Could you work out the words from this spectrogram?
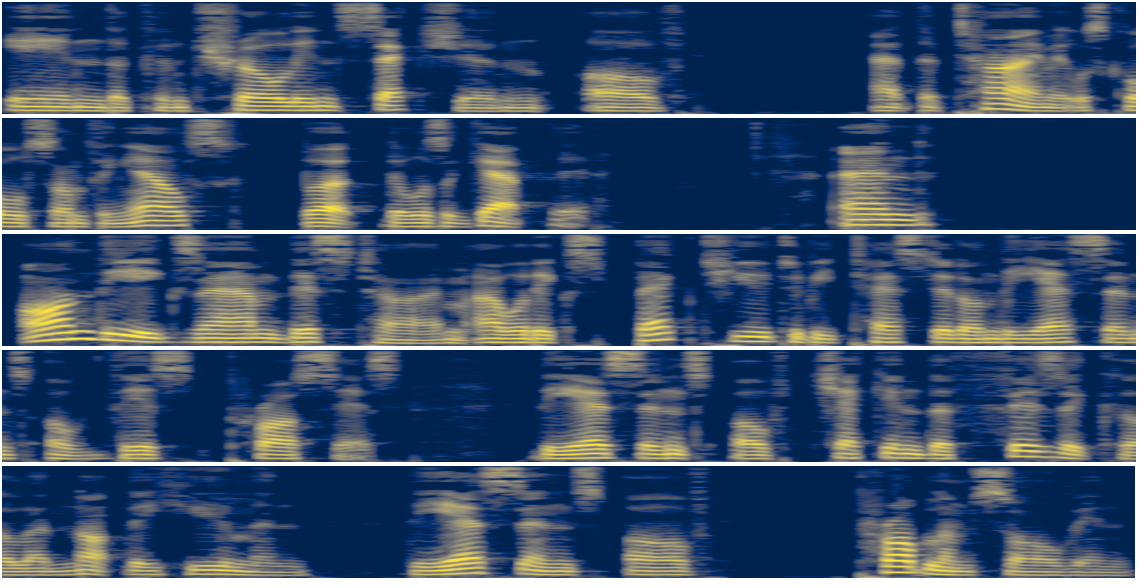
in the controlling section of, at the time it was called something else, but there was a gap there. And on the exam this time, I would expect you to be tested on the essence of this process, the essence of checking the physical and not the human, the essence of problem solving,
